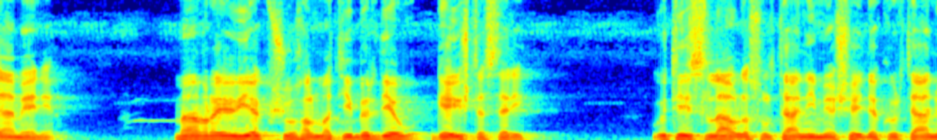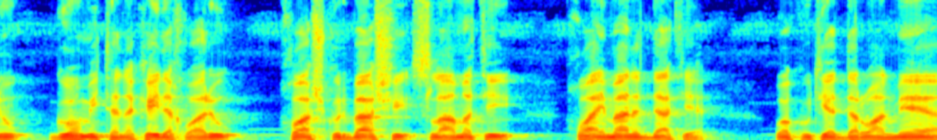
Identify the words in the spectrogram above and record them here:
دامێنێ. مام ڕێوی یەک پشوو هەڵمەتی بردێ و گەیشتە سەری. وتی، سڵاو لە سوڵتانی مێشەی دەکورتان و گۆمی تەنەکەی دەخوارو، خوا شکور باشی، سڵامەتی، خوا ئیمانت داتێ، وەک وتیەت دەڕوان مێیە،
